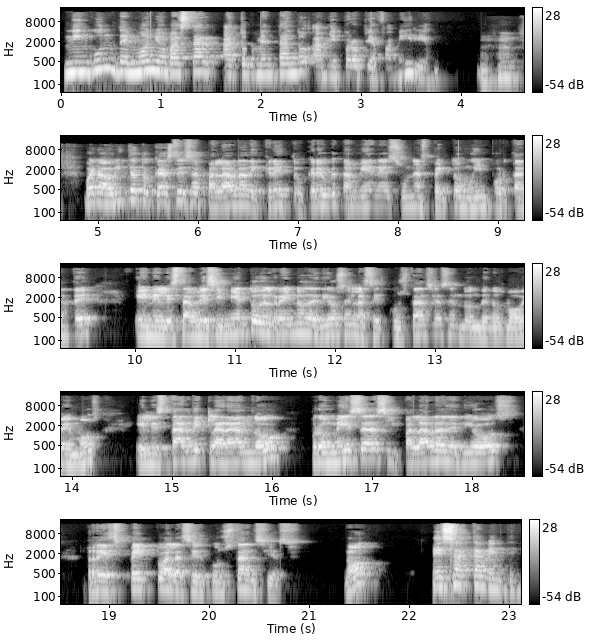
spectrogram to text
ningún demonio va a estar atormentando a mi propia familia. Bueno, ahorita tocaste esa palabra decreto. Creo que también es un aspecto muy importante en el establecimiento del reino de Dios en las circunstancias en donde nos movemos, el estar declarando promesas y palabra de Dios respecto a las circunstancias, ¿no? Exactamente.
